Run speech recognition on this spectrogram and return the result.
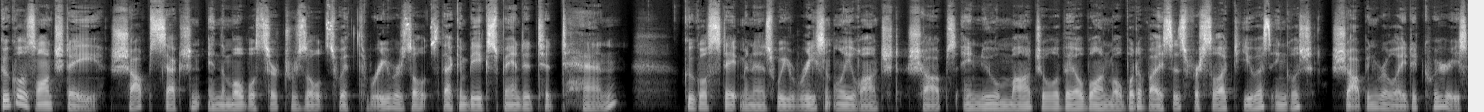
Google has launched a shop section in the mobile search results with three results that can be expanded to 10. Google's statement is We recently launched Shops, a new module available on mobile devices for select US English shopping related queries.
